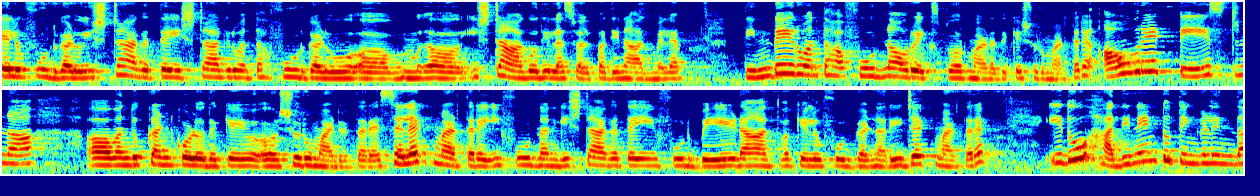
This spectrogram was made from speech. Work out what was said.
ಕೆಲವು ಫುಡ್ಗಳು ಇಷ್ಟ ಆಗುತ್ತೆ, ಇಷ್ಟ ಆಗಿರುವಂತಹ ಫುಡ್ಗಳು ಇಷ್ಟ ಆಗೋದಿಲ್ಲ ಸ್ವಲ್ಪ ದಿನ ಆದಮೇಲೆ. ತಿಂದೇ ಇರುವಂತಹ ಫುಡ್ನ ಅವರು ಎಕ್ಸ್ಪ್ಲೋರ್ ಮಾಡೋದಕ್ಕೆ ಶುರು ಮಾಡ್ತಾರೆ. ಅವರೇ ಟೇಸ್ಟ್ನ ಒಂದು ಕಂಡ್ಕೊಳ್ಳೋದಕ್ಕೆ ಶುರು ಮಾಡಿರ್ತಾರೆ. ಸೆಲೆಕ್ಟ್ ಮಾಡ್ತಾರೆ, ಈ ಫುಡ್ ನನಗೆ ಇಷ್ಟ ಆಗುತ್ತೆ, ಈ ಫುಡ್ ಬೇಡ, ಅಥವಾ ಕೆಲವು ಫುಡ್ಗಳನ್ನ ರಿಜೆಕ್ಟ್ ಮಾಡ್ತಾರೆ. ಇದು ಹದಿನೆಂಟು ತಿಂಗಳಿಂದ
